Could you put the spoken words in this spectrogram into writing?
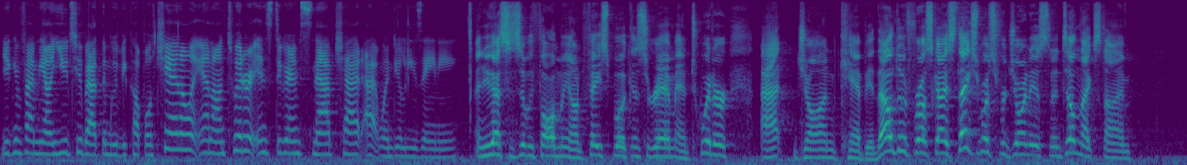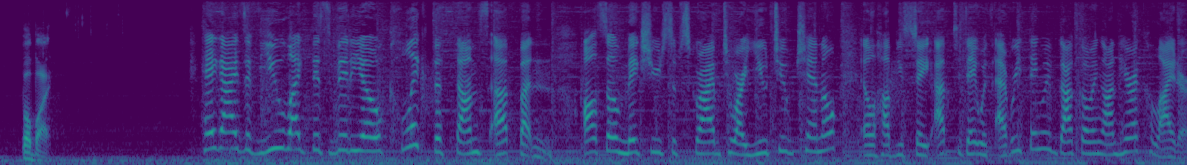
You can find me on YouTube at the Movie Couple channel and on Twitter, Instagram, Snapchat at Wendy Lee Zaney. And you guys can simply follow me on Facebook, Instagram, and Twitter at John Campea. That'll do it for us, guys. Thanks so much for joining us. And until next time, bye bye. Hey guys, if you like this video, click the thumbs up button. Also, make sure you subscribe to our YouTube channel. It'll help you stay up to date with everything we've got going on here at Collider.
